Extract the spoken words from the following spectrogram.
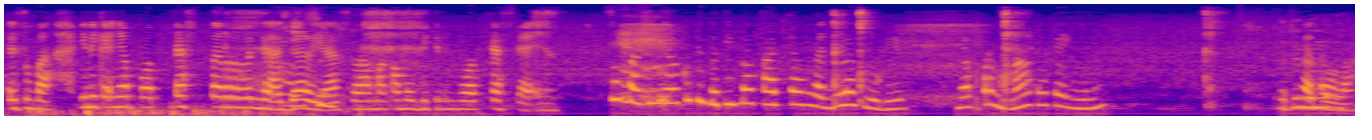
Eh sumpah, ini kayaknya podcaster gagal ya selama kamu bikin podcast kayaknya. Sumpah sinyalku tiba-tiba kacau nggak jelas loh, Bib. Nggak pernah aku kayak gini. Tapi tahu memang lah.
